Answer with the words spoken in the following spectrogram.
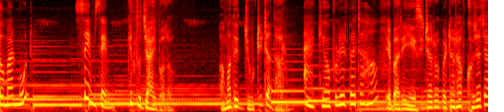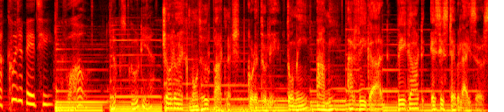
তোমার মুড সেম সেম কিন্তু যাই বলো আমাদের জুটিটা দারুণ। একে অপরের বেটা হাফ এবার এই এসিটারও বেটার হাফ খোঁজা যাক। খুঁজে পেয়েছি। ওয়াও লুকস গুড ইয়া চলো এক মধুর পার্টনারশিপ করে তুলি তুমি আমি আর V Guard V Guard AC stabilisers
